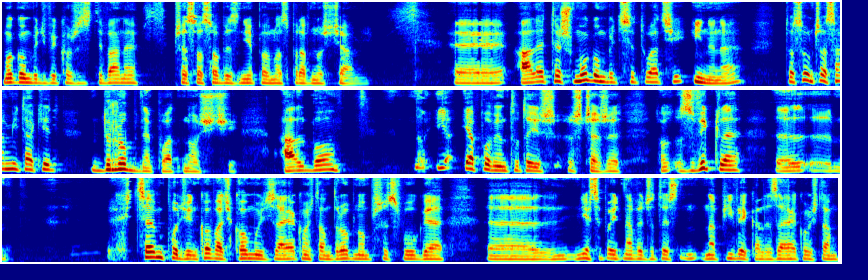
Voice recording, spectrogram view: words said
mogą być wykorzystywane przez osoby z niepełnosprawnościami. E, ale też mogą być sytuacje inne. To są czasami takie drobne płatności, albo, no ja, ja powiem tutaj sz- szczerze, no, zwykle e, e, chcę podziękować komuś za jakąś tam drobną przysługę. Nie chcę powiedzieć nawet, że to jest napiwek, ale za jakąś tam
